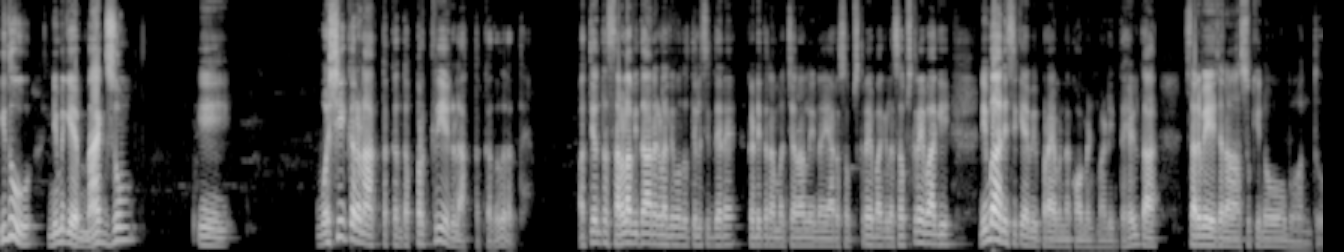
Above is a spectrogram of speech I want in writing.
ಇದು ನಿಮಗೆ ಮ್ಯಾಕ್ಸಿಮಮ್ ಈ ವಶೀಕರಣ ಆಗ್ತಕ್ಕಂಥ ಪ್ರಕ್ರಿಯೆಗಳಾಗ್ತಕ್ಕಂಥದ್ದು ಇರುತ್ತೆ ಅತ್ಯಂತ ಸರಳ ವಿಧಾನಗಳಲ್ಲಿ ಒಂದು ತಿಳಿಸಿದ್ದೇನೆ. ಖಂಡಿತ ನಮ್ಮ ಚಾನಲಿನ ಯಾರು ಸಬ್ಸ್ಕ್ರೈಬ್ ಆಗಿಲ್ಲ ಸಬ್ಸ್ಕ್ರೈಬ್ ಆಗಿ ನಿಮ್ಮ ಅನಿಸಿಕೆ ಅಭಿಪ್ರಾಯವನ್ನು ಕಾಮೆಂಟ್ ಮಾಡಿ ಅಂತ ಹೇಳ್ತಾ, ಸರ್ವೇ ಜನ ಸುಖಿನೋ ಭವಂತು.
